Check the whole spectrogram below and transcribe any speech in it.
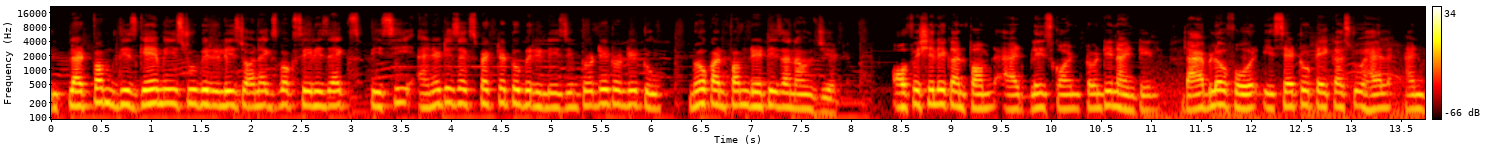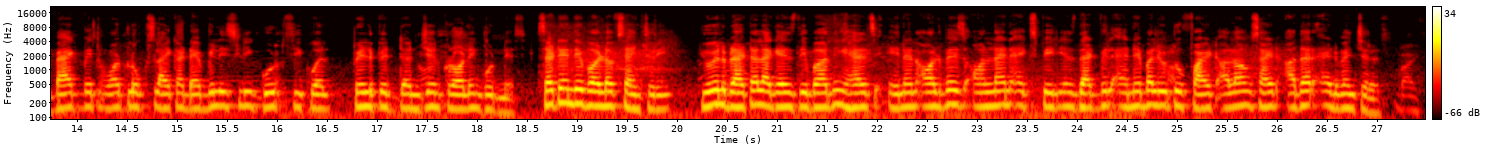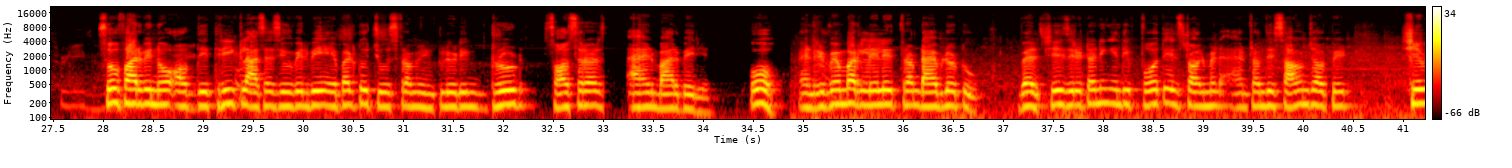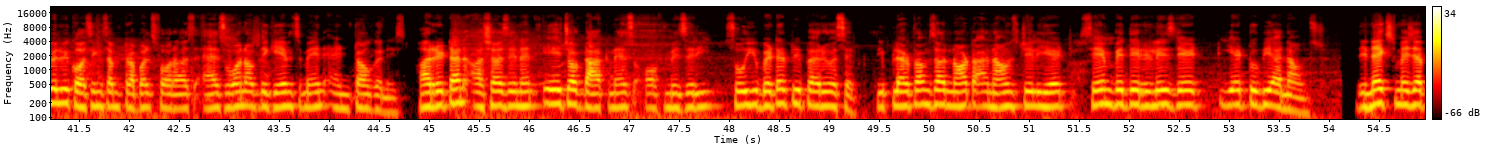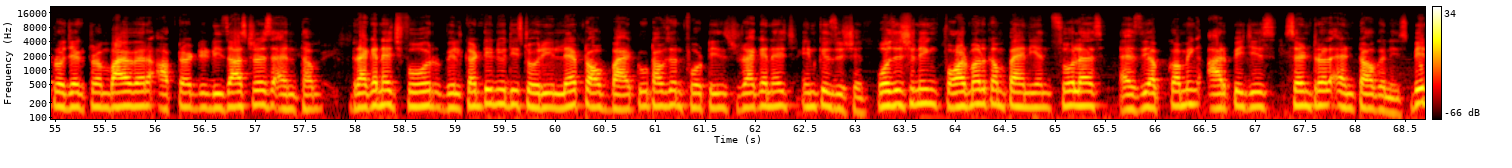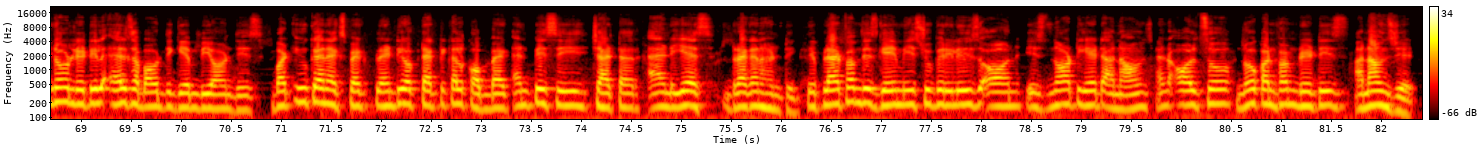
The platform this game is to be released on Xbox Series X, PC and it is expected to be released in 2022. No confirmed date is announced yet. Officially confirmed at BlizzCon 2019, Diablo 4 is set to take us to hell and back with what looks like a devilishly good sequel filled with dungeon crawling goodness. Set in the world of Sanctuary, you will battle against the burning hells in an always online experience that will enable you to fight alongside other adventurers. So far we know of the three classes you will be able to choose from including Druid, Sorcerers and Barbarian. Oh, and remember Lilith from Diablo 2. Well, she is returning in the fourth installment and from the sounds of it, she will be causing some troubles for us as one of the game's main antagonists. Her return ushers in an age of darkness, of misery, so you better prepare yourself. The platforms are not announced till yet, same with the release date yet to be announced. The next major project from BioWare after the disastrous Anthem Dragon Age 4 will continue the story left off by 2014's Dragon Age Inquisition, positioning former companion Solas as the upcoming RPG's central antagonist. We know little else about the game beyond this, but you can expect plenty of tactical combat, NPC chatter, and yes, dragon hunting. The platform this game is to be released on is not yet announced and also no confirmed date is announced yet.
